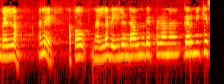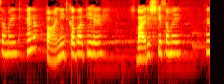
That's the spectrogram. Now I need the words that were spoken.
വെള്ളം അല്ലേ? അപ്പോൾ നല്ല വെയിലുണ്ടാവുന്നത് എപ്പോഴാണ്? ഗർമിക്ക് സമയം ഹേ നാ പാനി കബാത്തി ഹേ? ബാരിഷ് സമയം ഹേ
